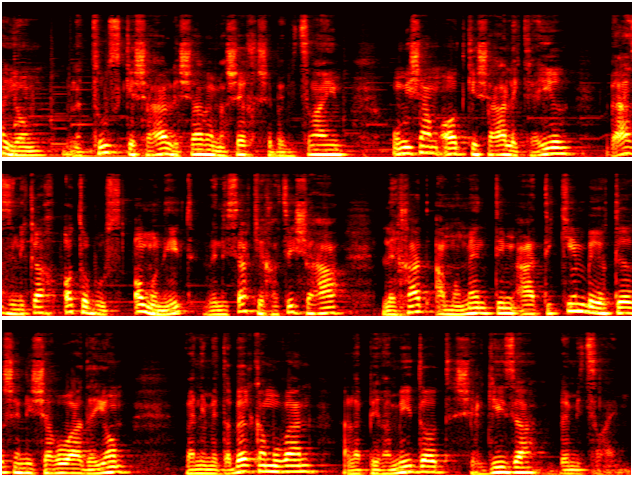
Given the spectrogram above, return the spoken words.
והיום נטוס כשעה לשארם א-שייח שבמצרים, ומשם עוד כשעה לקהיר, ואז ניקח אוטובוס או מונית וניסע כחצי שעה לאחד המומנטים העתיקים ביותר שנשארו עד היום, ואני מדבר כמובן על הפירמידות של גיזה במצרים.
